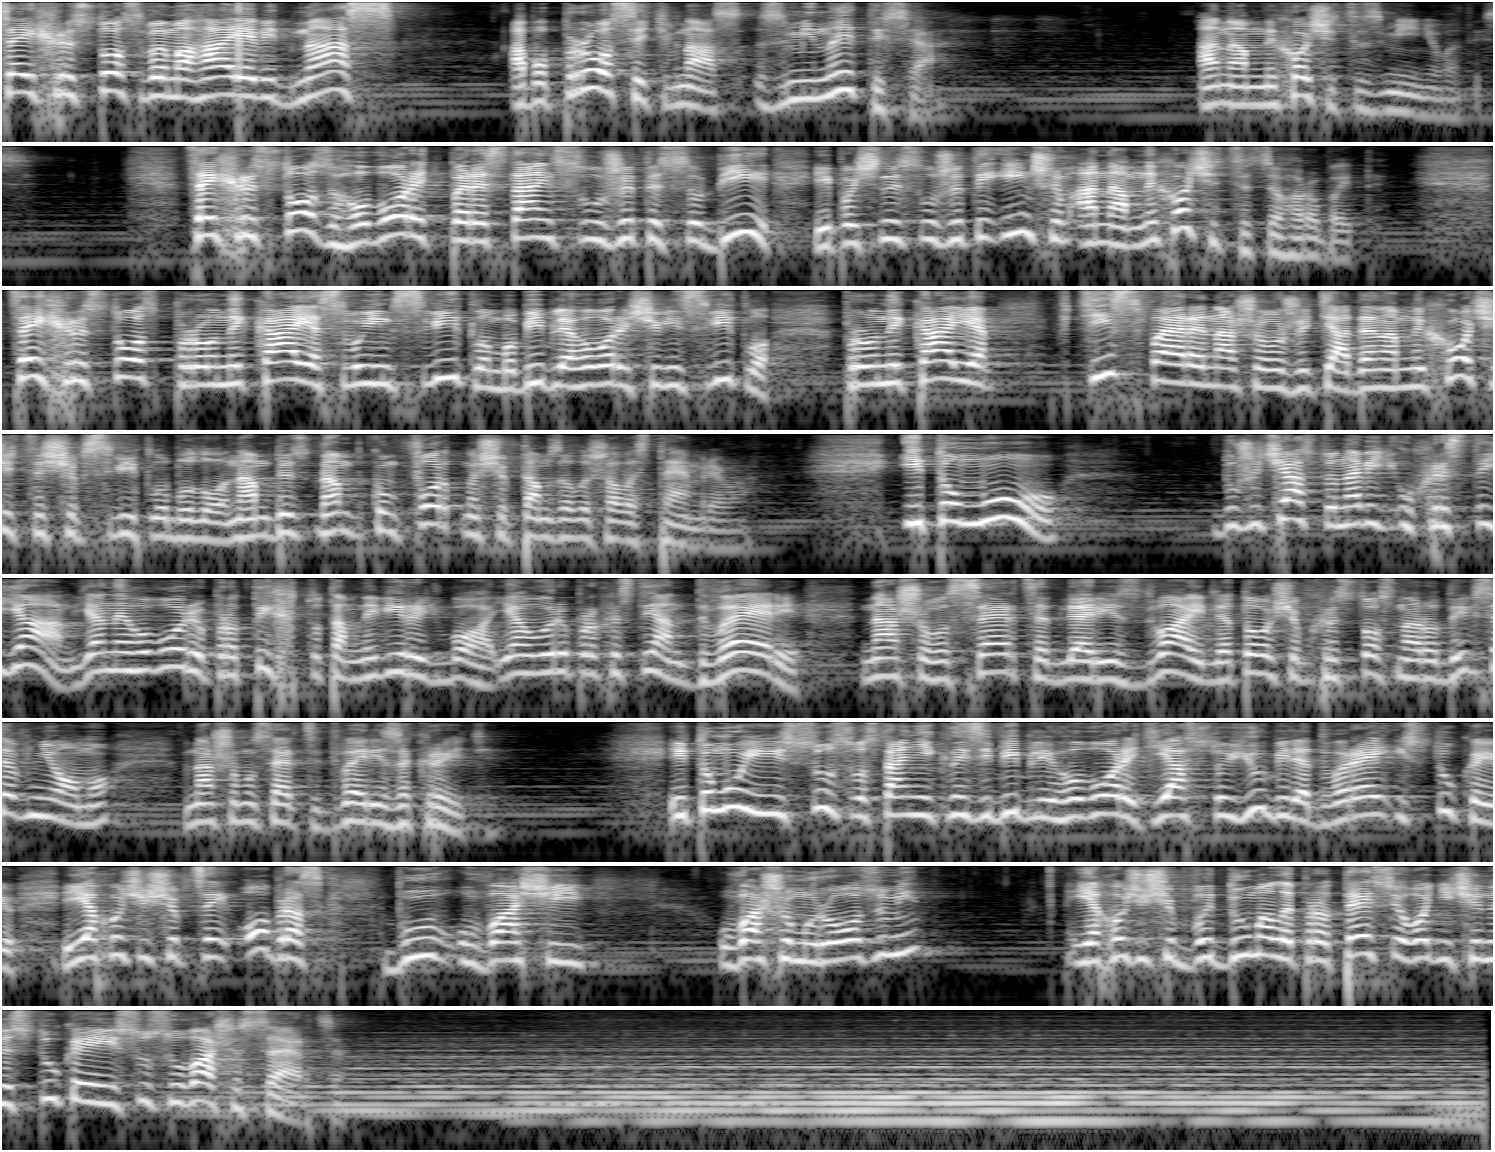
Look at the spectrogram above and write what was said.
цей Христос вимагає від нас або просить в нас змінитися, а нам не хочеться змінюватись. Цей Христос говорить: перестань служити собі і почни служити іншим, а нам не хочеться цього робити. Цей Христос проникає своїм світлом, бо Біблія говорить, що Він світло проникає в ті сфери нашого життя, де нам не хочеться, щоб світло було, нам, нам комфортно, щоб там залишалась темрява. І тому дуже часто навіть у християн, я не говорю про тих, хто там не вірить в Бога, я говорю про християн, двері нашого серця для Різдва і для того, щоб Христос народився в ньому, в нашому серці, двері закриті. І тому Ісус в останній книзі Біблії говорить: Я стою біля дверей і стукаю. І я хочу, щоб цей образ був у, вашій, у вашому розумі. І я хочу, щоб ви думали про те сьогодні, чи не стукає Ісус у ваше серце.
